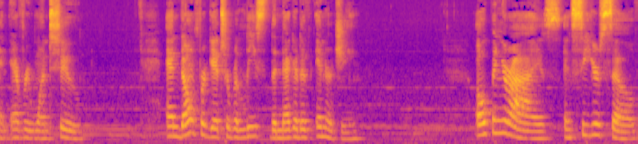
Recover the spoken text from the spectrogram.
and everyone too. And don't forget to release the negative energy. Open your eyes and see yourself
